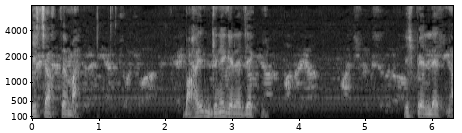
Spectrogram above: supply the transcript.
hiç çaktırma. Bakayım yine gelecek mi? Hiç belli etme.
